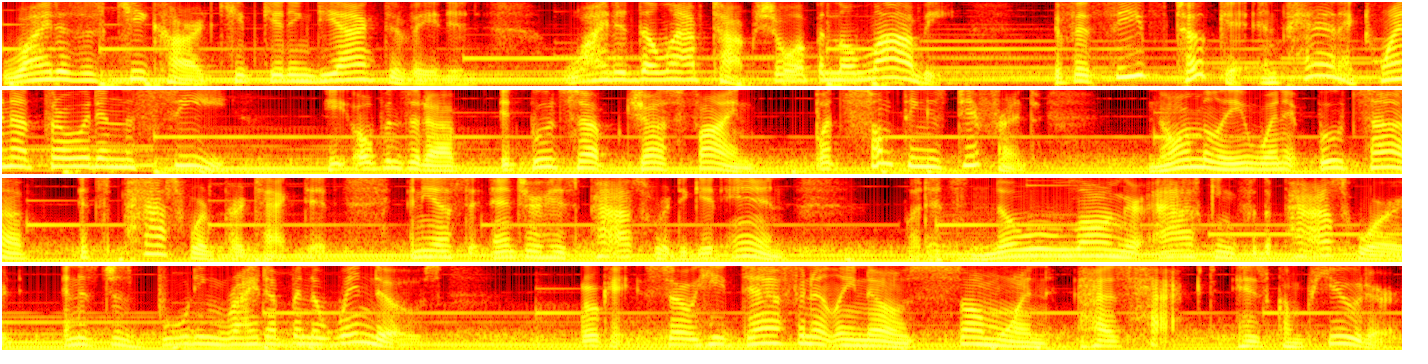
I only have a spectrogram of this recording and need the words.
Why does his keycard keep getting deactivated? Why did the laptop show up in the lobby? If a thief took it and panicked, why not throw it in the sea? He opens it up, it boots up just fine, but something is different. Normally, when it boots up, it's password protected, and he has to enter his password to get in. But it's no longer asking for the password, and it's just booting right up into Windows. Okay, so he definitely knows someone has hacked his computer.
